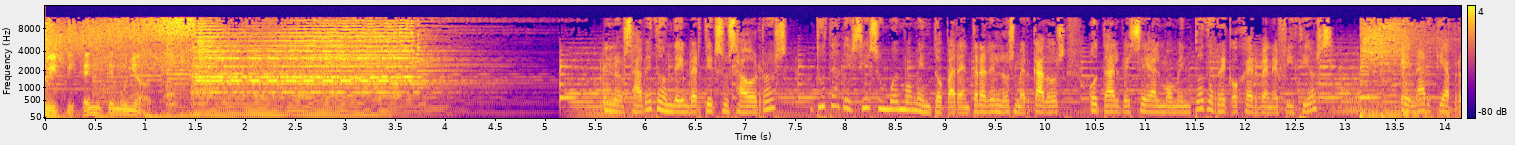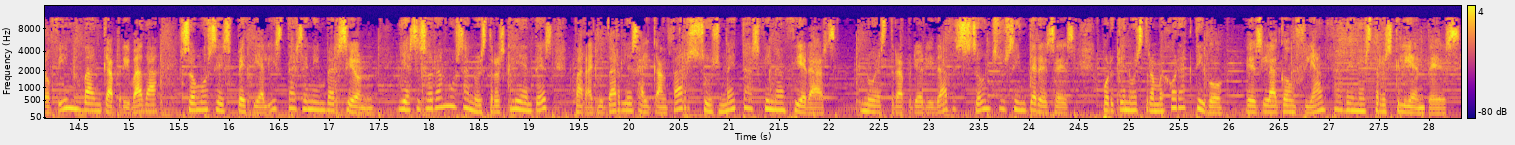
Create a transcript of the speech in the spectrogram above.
Luis Vicente Muñoz. ¿No sabe dónde invertir sus ahorros? ¿Duda de si es un buen momento para entrar en los mercados o tal vez sea el momento de recoger beneficios? En Arquia Profim Banca Privada somos especialistas en inversión y asesoramos a nuestros clientes para ayudarles a alcanzar sus metas financieras. Nuestra prioridad son sus intereses, porque nuestro mejor activo es la confianza de nuestros clientes.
